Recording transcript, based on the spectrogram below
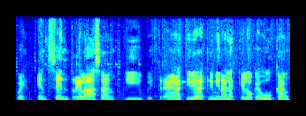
pues en- se entrelazan y pues, crean actividades criminales que lo que buscan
